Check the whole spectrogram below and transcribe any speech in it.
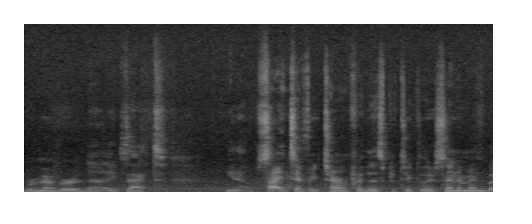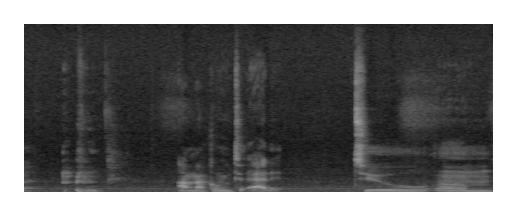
remember the exact, you know, scientific term for this particular cinnamon, but I'm not going to add it to um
